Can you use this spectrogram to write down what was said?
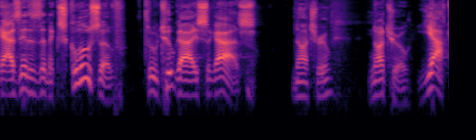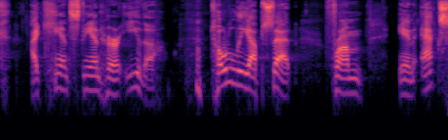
as it is an exclusive through Two Guys Cigars. Not true. Not true. Yuck. I can't stand her either. totally upset from an ex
